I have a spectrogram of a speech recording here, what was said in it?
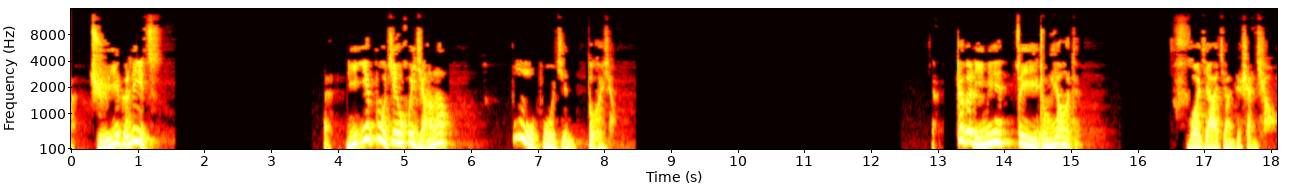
啊，举一个例子，你一部经会讲了，步步经都会讲。这个里面最重要的，佛家讲的善巧。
